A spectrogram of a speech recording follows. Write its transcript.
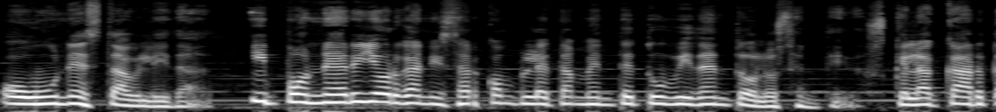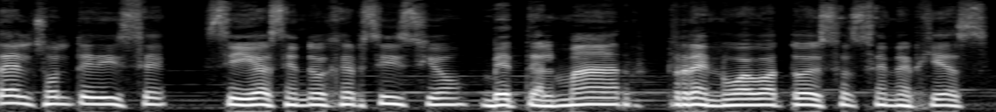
o una estabilidad y poner y organizar completamente tu vida en todos los sentidos. Que la carta del sol te dice, sigue haciendo ejercicio, vete al mar, renueva todas esas energías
